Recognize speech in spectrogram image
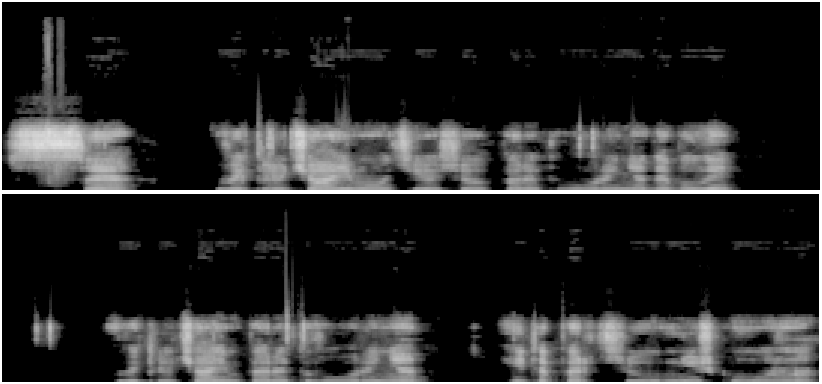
Все. Виключаємо оці ось перетворення, де були. Виключаємо перетворення. І тепер цю ніжку можна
